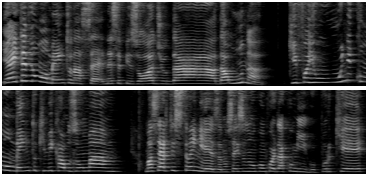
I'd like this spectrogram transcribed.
E aí teve um momento nesse episódio da, da Una, que foi o único momento que me causou uma, uma certa estranheza. Não sei se vocês vão concordar comigo, porque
